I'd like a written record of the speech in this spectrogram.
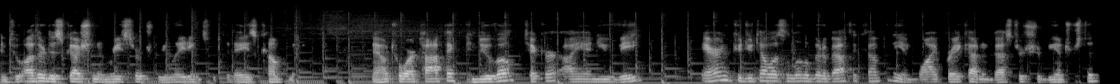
and to other discussion and research relating to today's company. Now to our topic, Inuvo, ticker INUV. Aaron, could you tell us a little bit about the company and why breakout investors should be interested?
